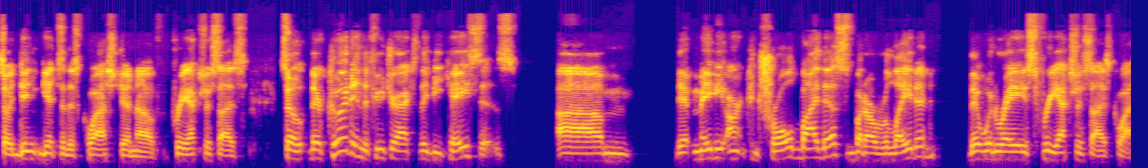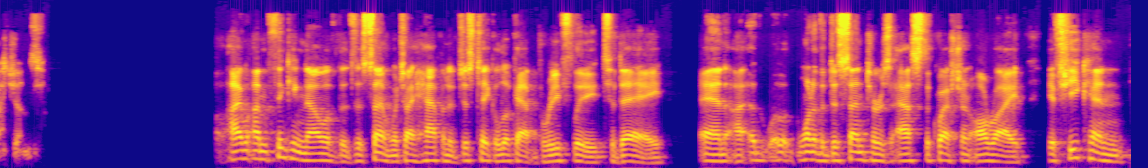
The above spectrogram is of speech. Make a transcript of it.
so it didn't get to this question of free exercise so there could in the future actually be cases um, that maybe aren't controlled by this, but are related that would raise free exercise questions. I'm thinking now of the dissent, which I happen to just take a look at briefly today. And I, one of the dissenters asked the question: All right, if she can,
